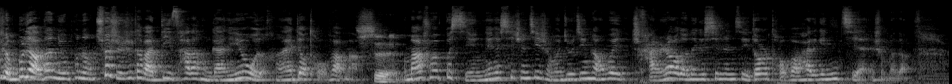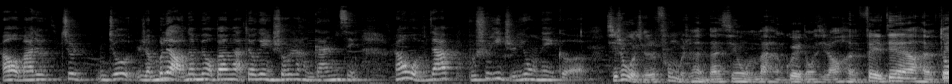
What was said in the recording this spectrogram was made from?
忍不了，但你又不能，确实是他把地擦得很干净，因为我很爱掉头发嘛。是我妈说不行，你那个吸尘器什么就经常会缠绕的那个吸尘器里都是头发，我还得给你剪什么的。然后我妈就就你就忍不了，那没有办法，她要给你收拾很干净。然后我们家不是一直用那个其实我觉得父母是很担心我们买很贵的东西，然后很费电啊，很费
